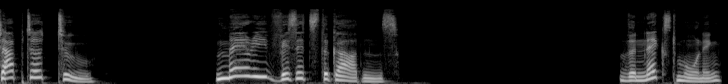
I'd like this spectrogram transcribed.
Chapter 2 Mary visits the gardens. The next morning,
